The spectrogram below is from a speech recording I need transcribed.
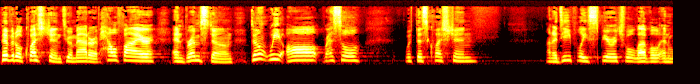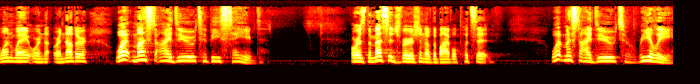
pivotal question to a matter of hellfire and brimstone, don't we all wrestle with this question on a deeply spiritual level in one way or, no, or another? What must I do to be saved? Or, as the message version of the Bible puts it, what must I do to really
